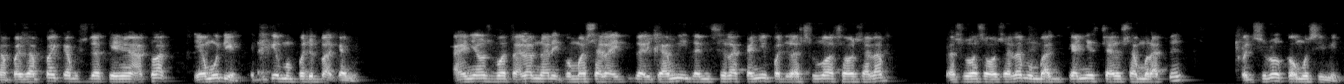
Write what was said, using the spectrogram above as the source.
Sampai-sampai kami sudah kehilangan akhlak yang mulia ketika memperdebatkannya. Akhirnya Allah SWT menarik permasalahan itu dari kami dan diserahkannya pada Rasulullah SAW. Rasulullah SAW membagikannya secara sama rata pada seluruh kaum muslimin.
